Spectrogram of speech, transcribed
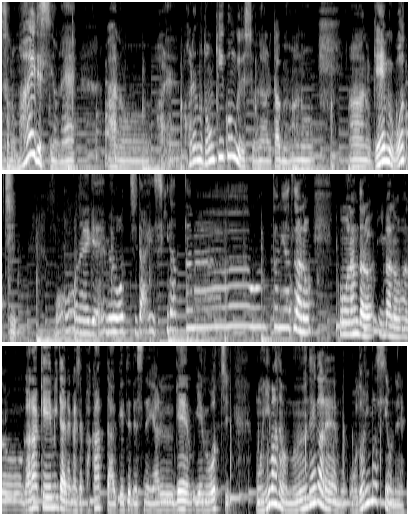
その前ですよね。あのあれあれもドンキーコングですよねあれ多分。あのあのゲームウォッチ。もうねゲームウォッチ大好きだったな本当にやつ。あのこうなんだろう、今のあの、ガラケーみたいな感じでパカッて開けてですね、やるゲーム、ゲームウォッチ。もう今でも胸がね、もう踊りますよね。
